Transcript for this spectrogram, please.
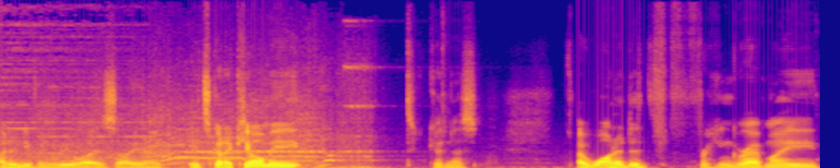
I didn't even realize I. Uh, it's gonna kill me. Goodness, I wanted to freaking grab my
